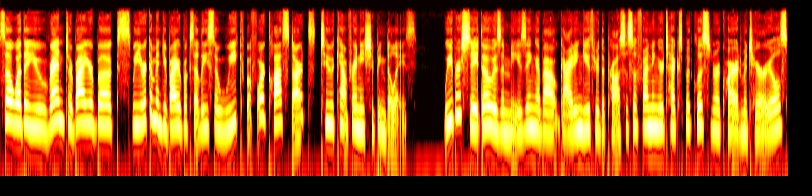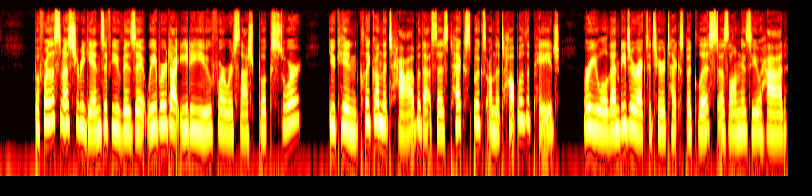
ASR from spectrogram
So, whether you rent or buy your books, we recommend you buy your books at least a week before class starts to account for any shipping delays. Weber State, though, is amazing about guiding you through the process of finding your textbook list and required materials. Before the semester begins, if you visit weber.edu forward slash bookstore, you can click on the tab that says textbooks on the top of the page where you will then be directed to your textbook list as long as you had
